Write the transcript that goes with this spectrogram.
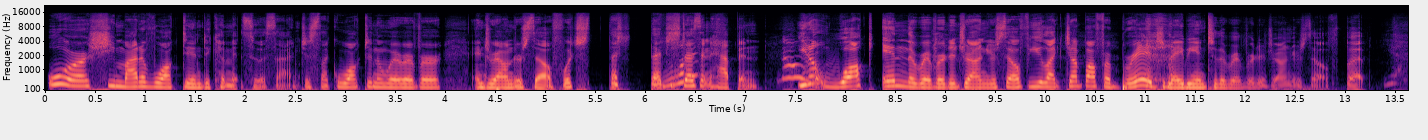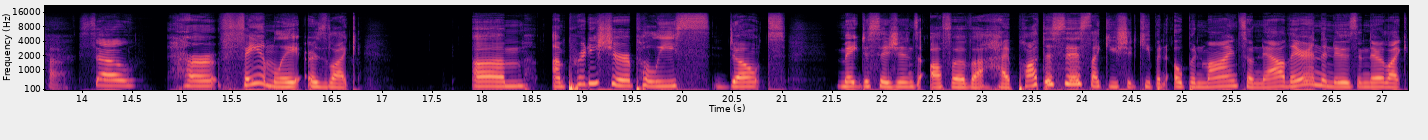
or she might have walked in to commit suicide, just like walked in the river and drowned herself, which that that just What? doesn't happen. You don't walk in the river to drown yourself. You like jump off a bridge maybe into the river to drown yourself. But Yeah. so her family is like, um, I'm pretty sure police don't make decisions off of a hypothesis. Like you should keep an open mind. So now they're in the news and they're like,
